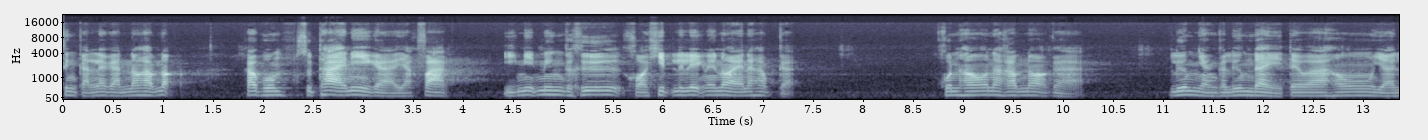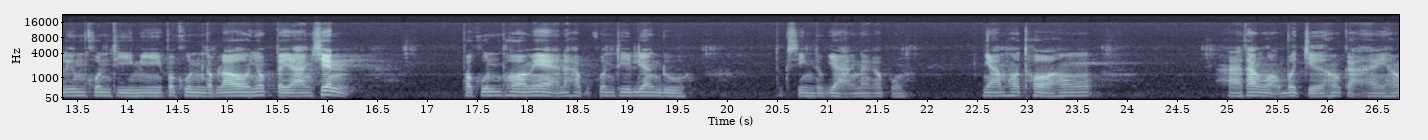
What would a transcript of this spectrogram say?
ซึ่งกันและกันนะครับเนาะครับผมสุดท้ายนี่ก็อยากฝากอีกนิดนึงก็คือขอคิดเล็กๆน้อยๆนะครับกับ คนเฮานะครับเนาะก็ลืมอย่างก็ลืมได้แต่ว่าเฮาอย่าลืมคนที่มีพระคุณกับเรายกตัวอย่างเช่น พระคุณพ่อแม่นะครับ คนที่เลี้ยงดูทุกสิ่งทุกอย่างนะครับผมยามเฮาท้อเฮาหาทางออกบ่เจอเฮาก็ให้เฮา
